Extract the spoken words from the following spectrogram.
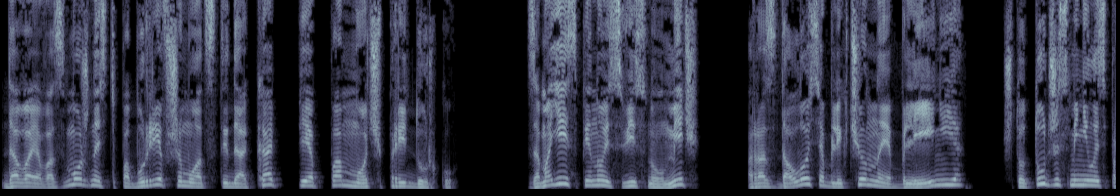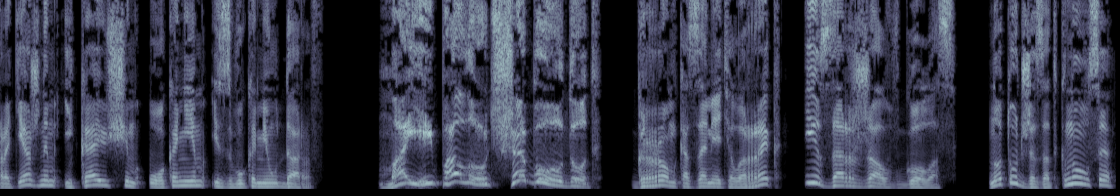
давая возможность побуревшему от стыда Каппе помочь придурку. За моей спиной свистнул меч, раздалось облегченное блеяние, что тут же сменилось протяжным и кающим оконьем и звуками ударов. «Мои получше будут!» Громко заметил Рек и заржал в голос. Но тут же заткнулся,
